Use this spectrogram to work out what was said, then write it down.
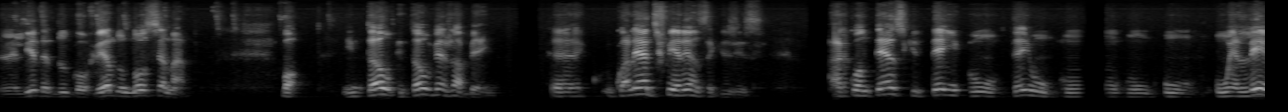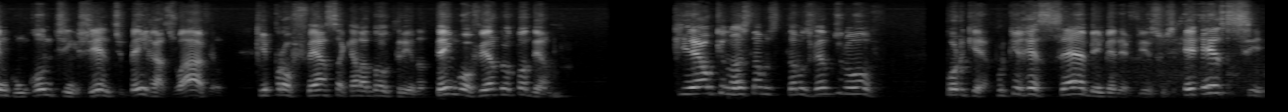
ele é líder do governo no Senado. Bom, então, então veja bem, é, qual é a diferença que existe? Acontece que tem um, tem um, um, um, um, um elenco, um contingente bem razoável, que professa aquela doutrina. Tem governo, eu estou dentro. Que é o que nós estamos, estamos vendo de novo. Por quê? Porque recebem benefícios. E esse,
